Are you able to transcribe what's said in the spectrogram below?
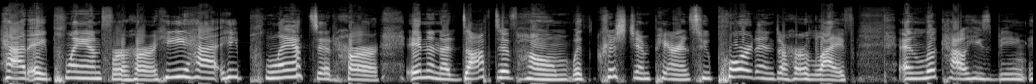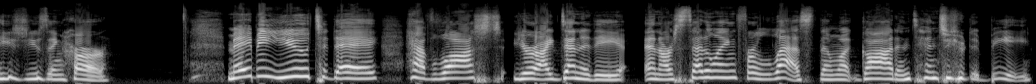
had a plan for her. He had he planted her in an adoptive home with Christian parents who poured into her life. And look how he's being he's using her. Maybe you today have lost your identity and are settling for less than what God intends you to be.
